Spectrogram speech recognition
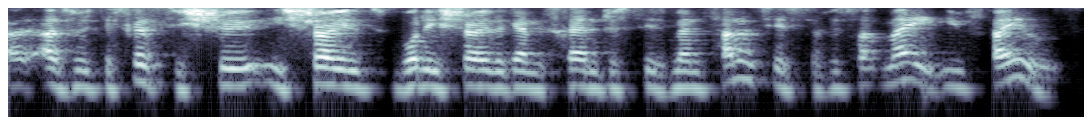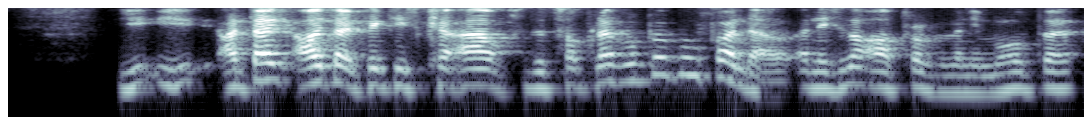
uh, as we've discussed, he, he showed what he showed against Rennes, just his mentality and stuff. It's like, mate, you failed. You, you, I don't, I don't think he's cut out for the top level, but we'll find out. And he's not our problem anymore. But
